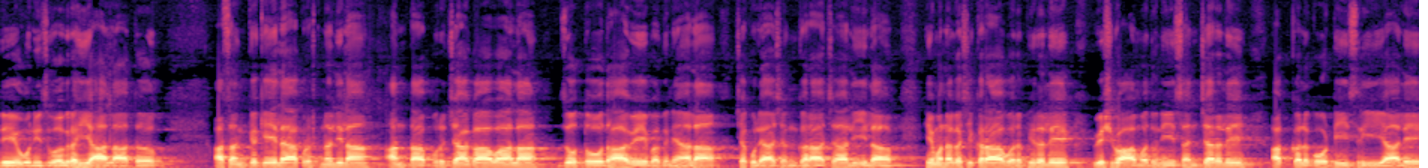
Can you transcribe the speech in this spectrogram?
देऊनी स्वग्रही आलात. असंख्य केल्या कृष्णलीला अंतापूरच्या गावाला जो तो धावे बघण्याला शकुल्या शंकराच्या लीला. हिमनग शिखरावर फिरले विश्वामधुनी संचरले अक्कलकोटी श्री आले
